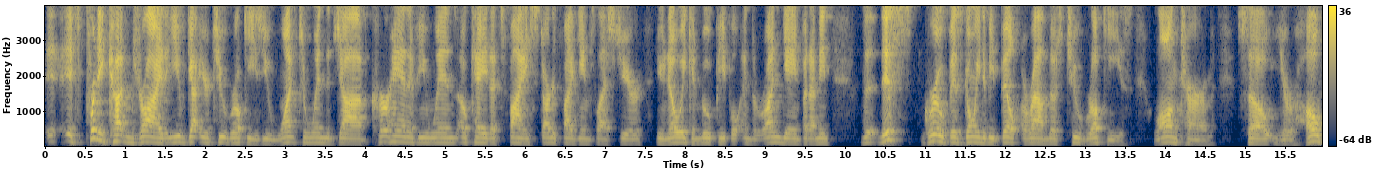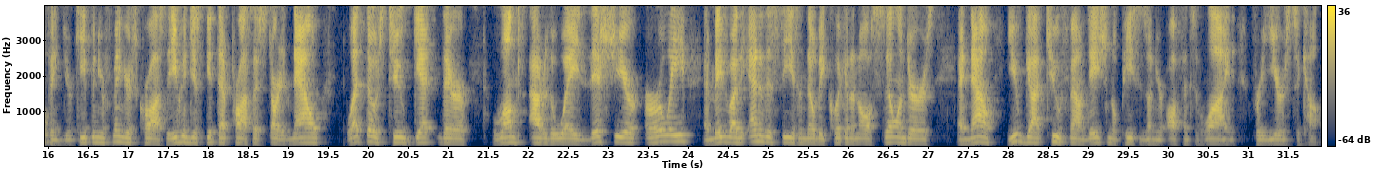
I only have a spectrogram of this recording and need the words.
it's pretty cut and dry that you've got your two rookies. You want to win the job. Curhan, if he wins, okay, that's fine. He started five games last year. You know he can move people in the run game, but I mean, the, this group is going to be built around those two rookies long term. So you're hoping, you're keeping your fingers crossed that you can just get that process started now. Let those two get their lumps out of the way this year early. And maybe by the end of the season, they'll be clicking on all cylinders. And now you've got two foundational pieces on your offensive line for years to come.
